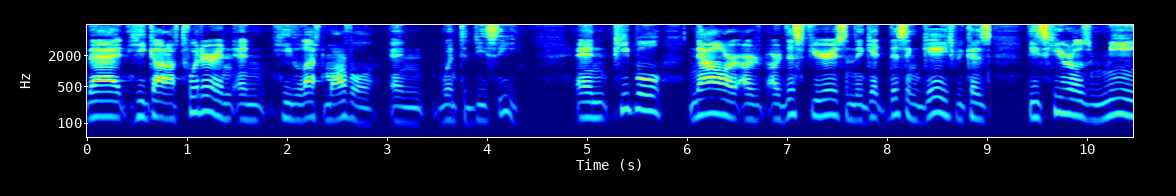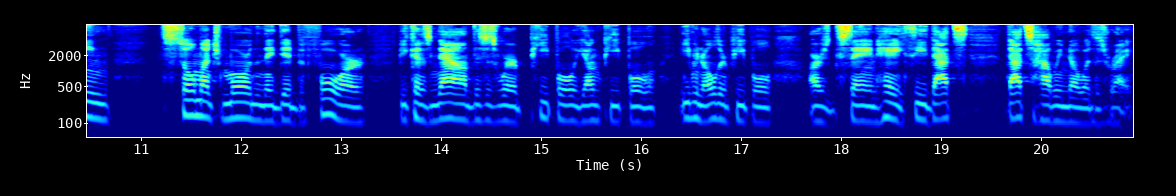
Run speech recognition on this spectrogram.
that he got off Twitter and, and he left Marvel and went to DC. And people now are, are, are this furious and they get disengaged because these heroes mean so much more than they did before because now this is where people, young people, even older people are saying, "Hey, see that's that's how we know what is right."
